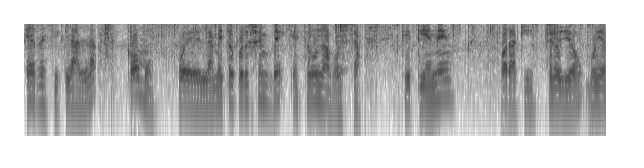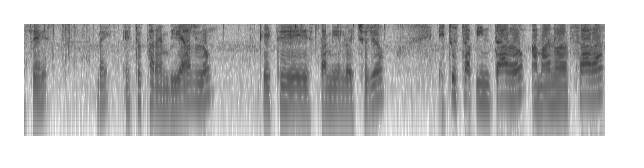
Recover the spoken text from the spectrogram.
es reciclarla. ¿cómo? pues la meto por ejemplo esto es una bolsa que tienen por aquí. Pero yo voy a hacer ¿veis? esto es para enviarlo que este también lo he hecho yo. Esto está pintado a mano alzada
